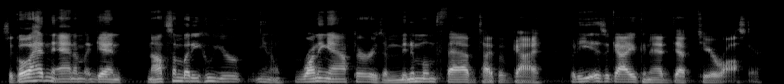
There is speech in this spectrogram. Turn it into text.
So go ahead and add him again. Not somebody who you're, you know, running after is a minimum fab type of guy, but he is a guy who can add depth to your roster.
